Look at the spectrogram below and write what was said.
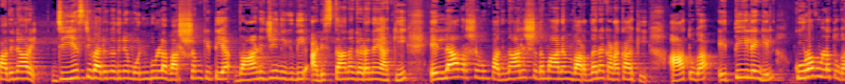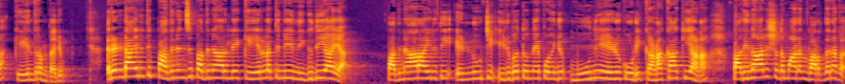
പതിനാറിൽ ജി എസ് ടി വരുന്നതിന് മുൻപുള്ള വർഷം കിട്ടിയ വാണിജ്യ നികുതി അടിസ്ഥാന ഘടനയാക്കി എല്ലാ വർഷവും പതിനാല് ശതമാനം വർധന കണക്കാക്കി ആ തുക എത്തിയില്ലെങ്കിൽ കുറവുള്ള തുക കേന്ദ്രം തരും. രണ്ടായിരത്തി പതിനഞ്ച് പതിനാറിലെ കേരളത്തിന്റെ നികുതിയായ പതിനാറായിരത്തി എണ്ണൂറ്റി ഇരുപത്തൊന്ന് പോയിന്റ് മൂന്ന് ഏഴ് കോടി കണക്കാക്കിയാണ് പതിനാല് ശതമാനം വർധനവ്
